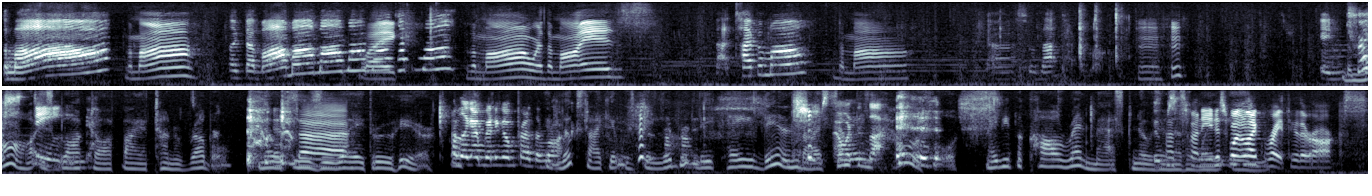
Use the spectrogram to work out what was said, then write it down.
The ma? The Ma. Like the ma ma ma ma Like- ma type of ma? The Ma, where the Ma is. That type of ma? The Ma. Uh, so that type of ma. Mm-hmm. The Interesting. maw is blocked off by a ton of rubble. No It's, easy uh, way through here. I'm like, I'm gonna go in front of the rock. It looks like it was deliberately caved in by something is that? powerful. Maybe Pakal Red Mask knows another That's funny. way You just went like right through the rocks.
